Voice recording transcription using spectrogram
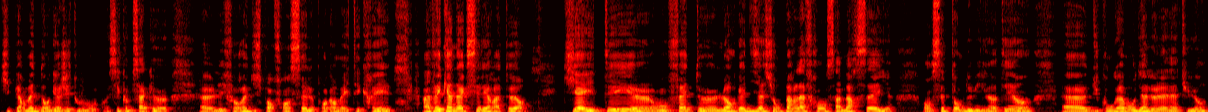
qui permettent d'engager tout le monde. C'est comme ça que les forêts du sport français, le programme a été créé, avec un accélérateur qui a été en fait l'organisation par la France à Marseille en septembre 2021 du Congrès mondial de la nature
